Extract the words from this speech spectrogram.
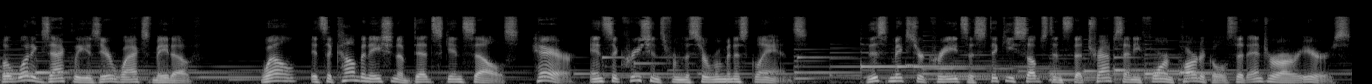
But what exactly is earwax made of? Well, it's a combination of dead skin cells, hair, and secretions from the ceruminous glands. This mixture creates a sticky substance that traps any foreign particles that enter our ears.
